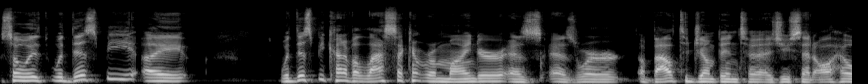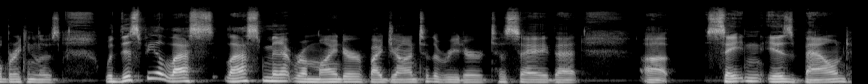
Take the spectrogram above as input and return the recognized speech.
so would, would this be a would this be kind of a last second reminder as as we're about to jump into, as you said, all hell breaking loose? Would this be a last last minute reminder by John to the reader to say that uh, Satan is bound,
